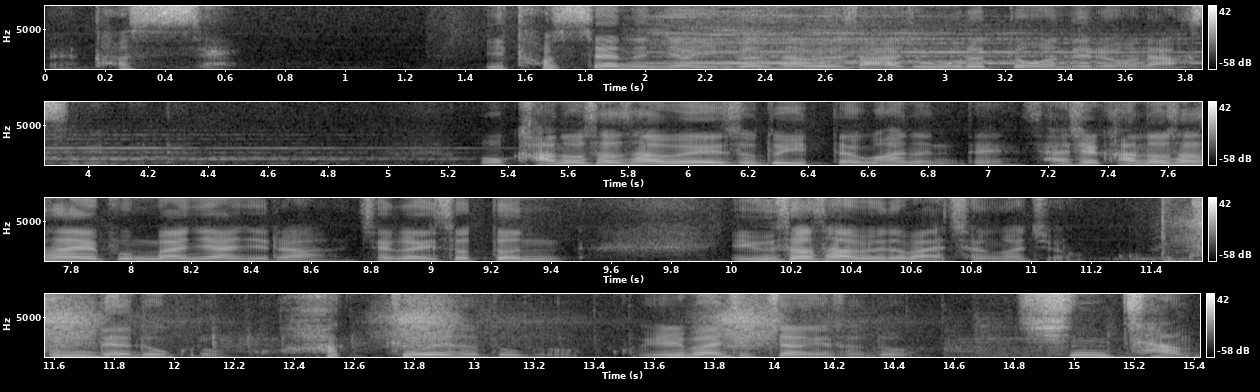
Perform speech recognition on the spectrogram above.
네, 텃세. 이 텃세는요 인간 사회에서 아주 오랫동안 내려온 악습입니다. 뭐 간호사 사회에서도 있다고 하는데 사실 간호사 사회뿐만이 아니라 제가 있었던 이 의사 사회도 마찬가지였고 군대도 그렇고 학교에서도 그렇고 일반 직장에서도 신참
